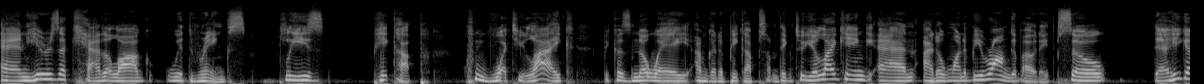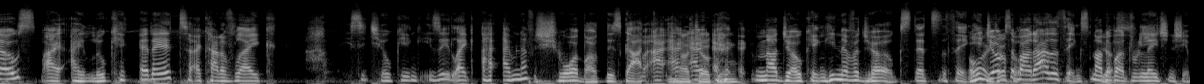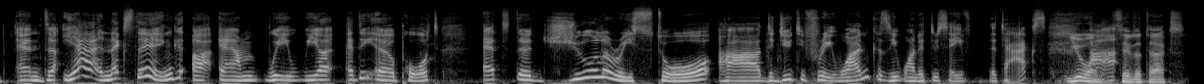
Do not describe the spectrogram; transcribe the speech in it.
And here is a catalog with rings. Please pick up what you like because no way I'm going to pick up something to your liking and I don't want to be wrong about it. So there he goes. I, I look at it. I kind of like, "Ah, is he joking? Is he like, I, I'm never sure about this guy. I, I- Not I- joking. not joking. He never jokes. That's the thing. Oh, he I jokes joke about other things, not Yes. about relationship. And uh, yeah, next thing, uh, um, we, we are at the airport at the jewelry store, uh, the duty free one, because he wanted to save the tax. You want Uh, to save the tax?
